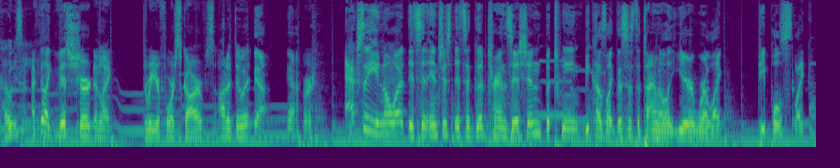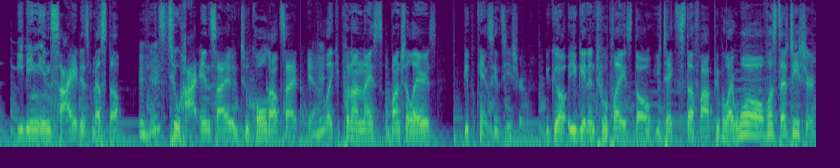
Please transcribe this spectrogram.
cozy, I feel like this shirt and like three or four scarves ought to do it. yeah. Yeah. For- Actually, you know what? It's an interest. It's a good transition between because like this is the time of the year where like people's like eating inside is messed up. And it's too hot inside and too cold outside. Yeah. Mhm. Like you put on nice a bunch of layers. People can't see the t-shirt. You go, you get into a place though. You take the stuff off. People are like, whoa, what's that t-shirt?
